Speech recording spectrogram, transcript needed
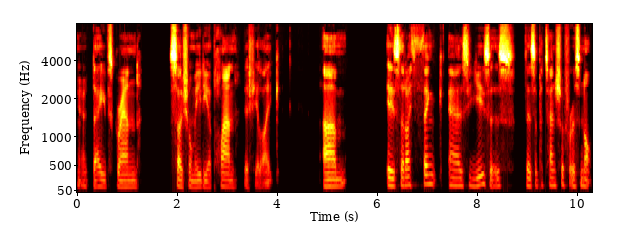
you know, Dave's grand social media plan, if you like, um, is that I think as users, there's a potential for us not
